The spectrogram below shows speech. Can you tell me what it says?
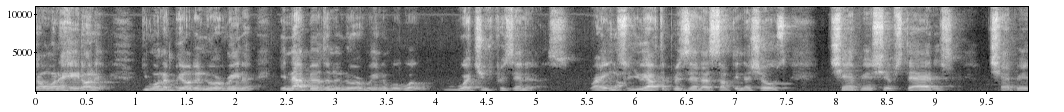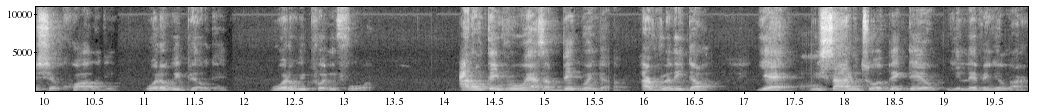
Don't want to hate on it. You want to build a new arena? You're not building a new arena with what what you've presented us, right? No. So you have to present us something that shows championship status, championship quality. What are we building? What are we putting for? I don't think Rhule has a big window. I really don't. Yeah, we sign him to a big deal. You live and you learn.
